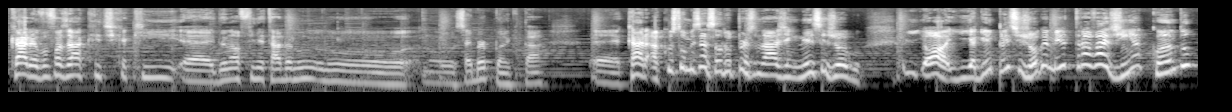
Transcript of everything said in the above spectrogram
Cara, eu vou fazer uma crítica aqui, é, dando uma alfinetada no, no, no Cyberpunk, tá? É, cara, a customização do personagem nesse jogo. E, ó, e a gameplay desse jogo é meio travadinha quando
